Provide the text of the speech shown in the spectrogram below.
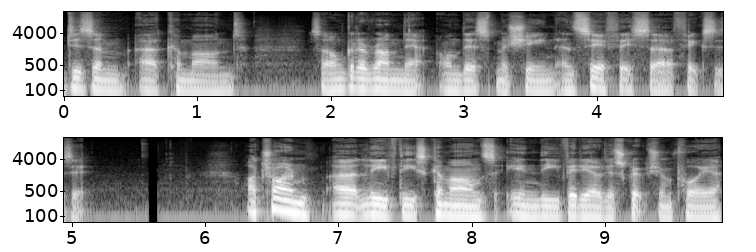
DISM uh, command. So I'm going to run that on this machine and see if this uh, fixes it. I'll try and uh, leave these commands in the video description for you.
